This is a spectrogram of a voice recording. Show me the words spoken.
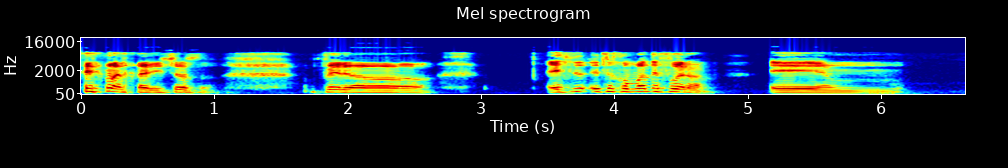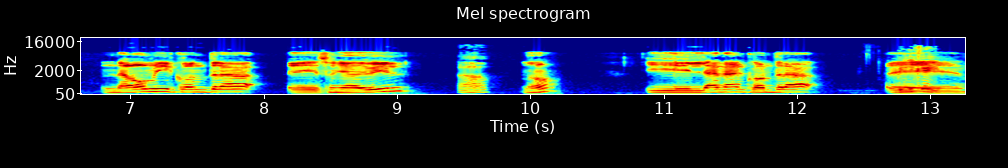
es maravilloso. Pero. est- estos combates fueron. em, Naomi contra eh, Sonia Deville. Ajá. ¿no? Y Lana contra Billie eh,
